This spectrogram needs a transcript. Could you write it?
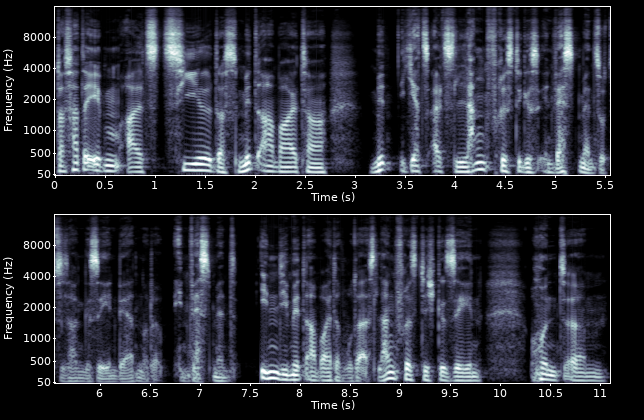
das hatte eben als Ziel, dass Mitarbeiter mit jetzt als langfristiges Investment sozusagen gesehen werden oder Investment in die Mitarbeiter wurde als langfristig gesehen. Und ähm,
